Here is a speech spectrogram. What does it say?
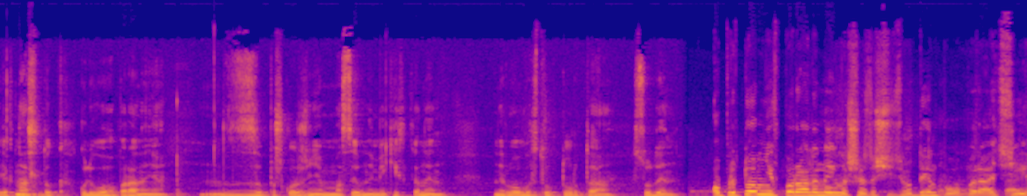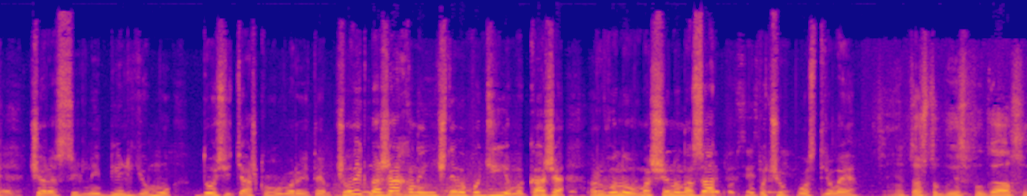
як наслідок кульового поранення з пошкодженням масивних м'яких тканин, нервових структур та судин. Опритомнів поранений лише за 6 годин по операції. Через сильний біль йому досі тяжко говорити. Чоловік нажаханий нічними подіями. Каже, рвонув машину назад, бо почув постріли. Не то чтобы испугался.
